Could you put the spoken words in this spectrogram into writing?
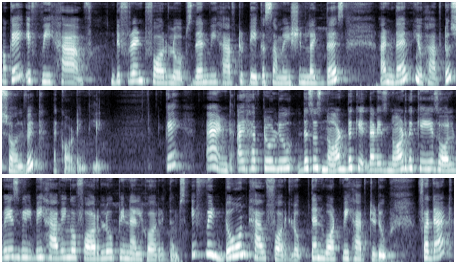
Okay, if we have different for loops then we have to take a summation like this and then you have to solve it accordingly. Okay, and I have told you this is not the case that is not the case always we'll be having a for loop in algorithms if we don't have for loop then what we have to do for that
